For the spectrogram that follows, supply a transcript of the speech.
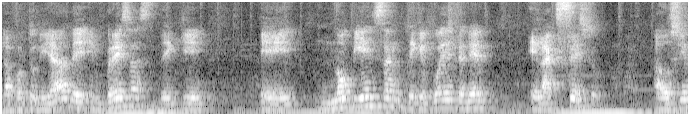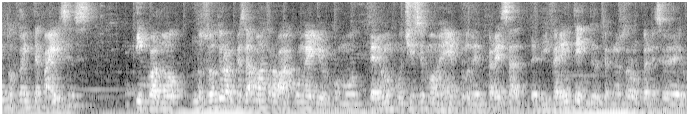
La oportunidad de empresas de que eh, no piensan de que pueden tener el acceso a 220 países y cuando nosotros empezamos a trabajar con ellos, como tenemos muchísimos ejemplos de empresas de diferentes industrias, no solo perecederos,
